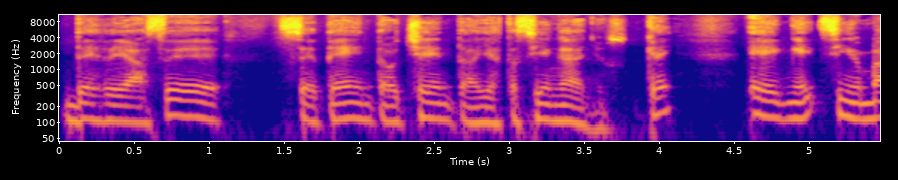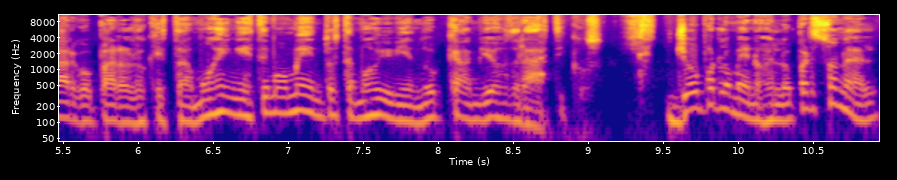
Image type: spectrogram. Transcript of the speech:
desde hace 70, 80 y hasta 100 años, ¿ok? En, sin embargo, para los que estamos en este momento, estamos viviendo cambios drásticos. Yo, por lo menos en lo personal,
